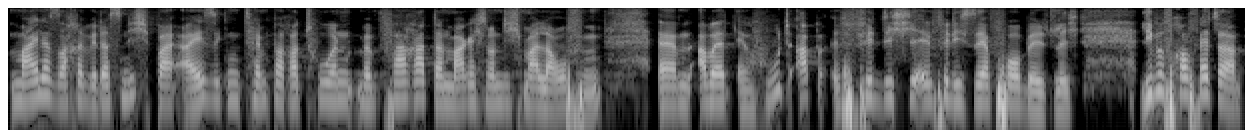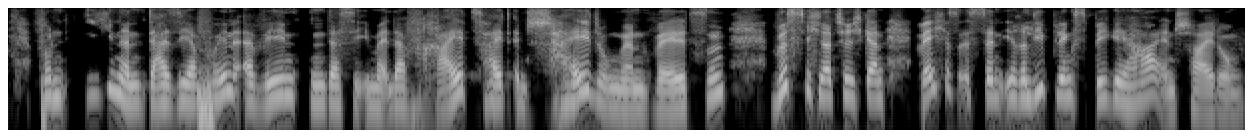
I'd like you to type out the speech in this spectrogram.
meine Sache wäre das nicht bei eisigen Temperaturen mit dem Fahrrad, dann mag ich noch nicht mal laufen. Ähm, aber Hut ab, finde ich, finde ich sehr vorbildlich. Liebe Frau Vetter, von Ihnen, da Sie ja vorhin erwähnten, dass Sie immer in der Freizeit Entscheidungen wälzen, wüsste ich natürlich gern, welches ist denn Ihre Lieblings-BGH-Entscheidung?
